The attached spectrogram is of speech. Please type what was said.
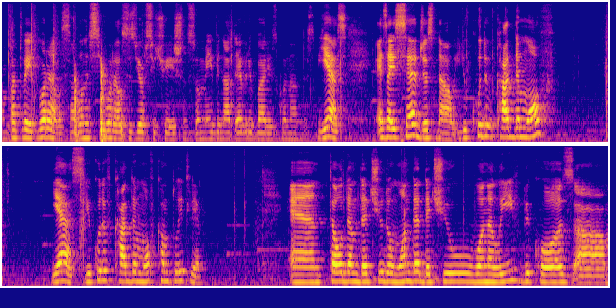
Uh, but wait, what else? I want to see what else is your situation. So maybe not everybody is going to understand. Yes, as I said just now, you could have cut them off. Yes, you could have cut them off completely and tell them that you don't want that that you want to leave because um,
